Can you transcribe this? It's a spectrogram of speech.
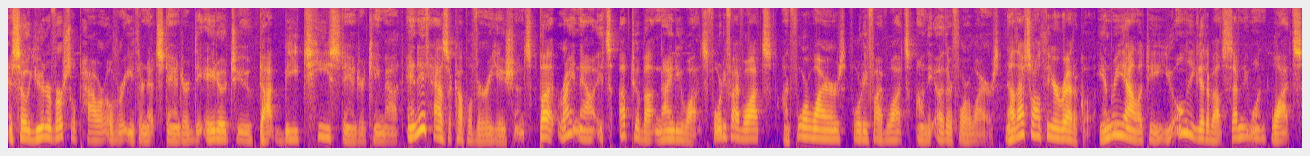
And so Universal Power over Ethernet standard, the 802.BT standard came out, and it has a couple variations. But right now it's up to about 90 watts, 45 watts on four wires, 45 watts on the other four wires. Now that's all theoretical. In reality, you only get about 71 watts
